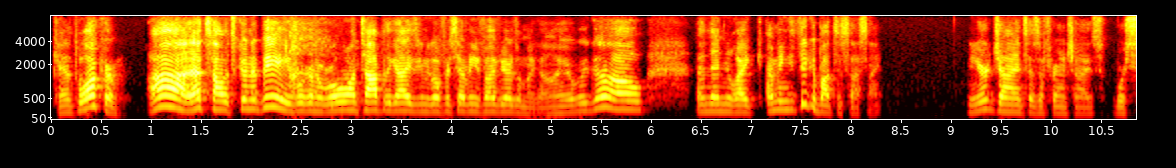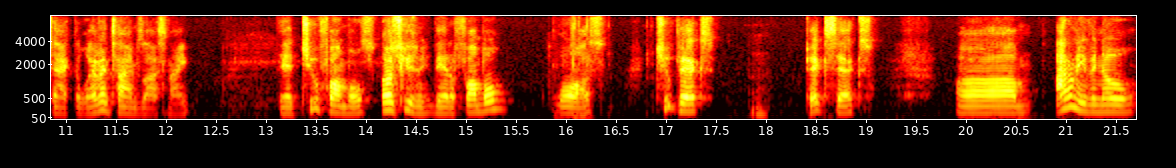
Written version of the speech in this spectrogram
Kenneth Walker. Ah, that's how it's going to be. We're going to roll on top of the guy. He's going to go for 75 yards. I'm like, oh, here we go. And then, you're like, I mean, you think about this last night. New York Giants as a franchise were sacked 11 times last night. They had two fumbles. Oh, excuse me. They had a fumble, loss, two picks, pick six. Um, I don't even know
